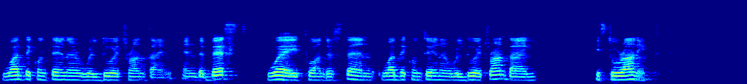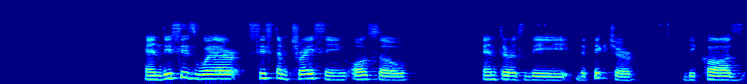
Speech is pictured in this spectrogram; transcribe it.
what the container will do at runtime. And the best way to understand what the container will do at runtime is to run it. And this is where system tracing also enters the, the picture because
